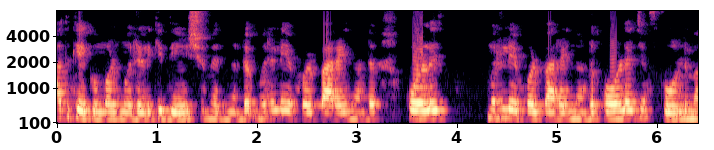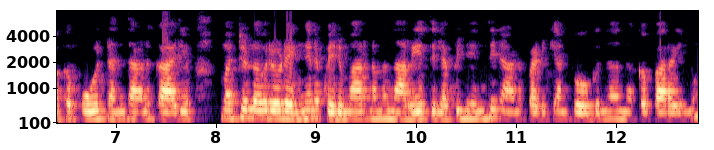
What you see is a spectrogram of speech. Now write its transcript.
അത് കേൾക്കുമ്പോൾ മുരളിക്ക് ദേഷ്യം വരുന്നുണ്ട്. മുരളി എപ്പോൾ പറയുന്നുണ്ട് കോളേജ് മുരളി എപ്പോൾ പറയുന്നുണ്ട് കോളേജും സ്കൂളിലും ഒക്കെ പോയിട്ട് എന്താണ് കാര്യം? മറ്റുള്ളവരോട് എങ്ങനെ പെരുമാറണമെന്ന് അറിയത്തില്ല. പിന്നെ എന്തിനാണ് പഠിക്കാൻ പോകുന്നതെന്നൊക്കെ പറയുന്നു.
